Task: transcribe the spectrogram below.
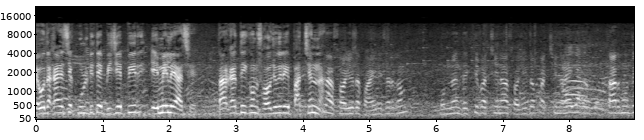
এবং দেখা যাচ্ছে কুলটিতে বিজেপির এমএলএ আছে। তার কাছ থেকে কোনো সহযোগিতা কি পাচ্ছেন না? না সহযোগিতা পাইনি সেরকম। উন্নয়ন দেখতে পাচ্ছি না সহযোগিতা পাচ্ছি না। তার মধ্যে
